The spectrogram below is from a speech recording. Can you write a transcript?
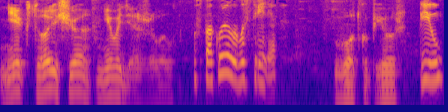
Никто еще не выдерживал. Успокоил его стрелец. Водку пьешь? Пью.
